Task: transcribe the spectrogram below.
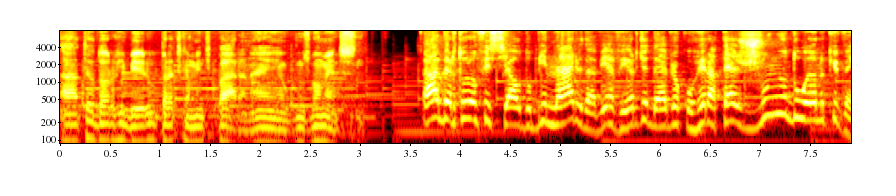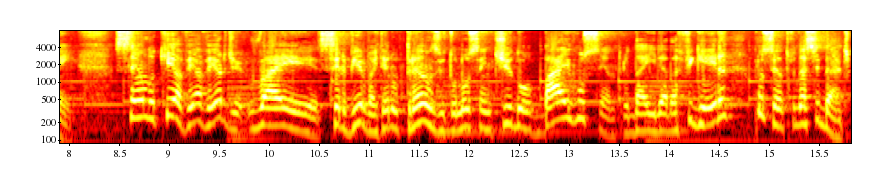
a Teodoro Ribeiro praticamente para, né, em alguns momentos. A abertura oficial do binário da Via Verde deve ocorrer até junho do ano que vem, sendo que a Via Verde vai servir, vai ter o trânsito no sentido bairro-centro da Ilha da Figueira para o centro da cidade.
